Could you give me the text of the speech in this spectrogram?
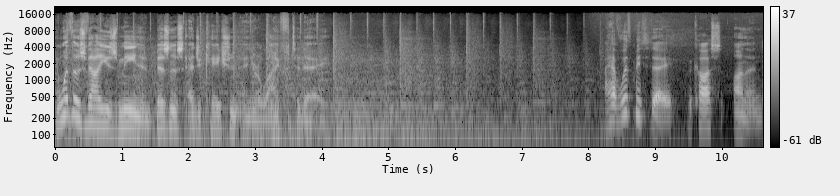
and what those values mean in business, education, and your life today. I have with me today Vikas Anand,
